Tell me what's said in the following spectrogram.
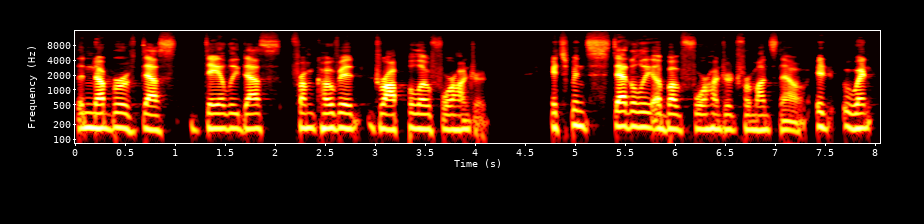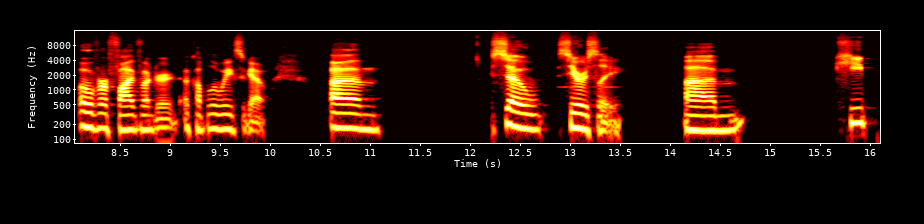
the number of deaths, daily deaths from COVID dropped below 400. It's been steadily above 400 for months now. It went over 500 a couple of weeks ago. Um, so seriously, um, keep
